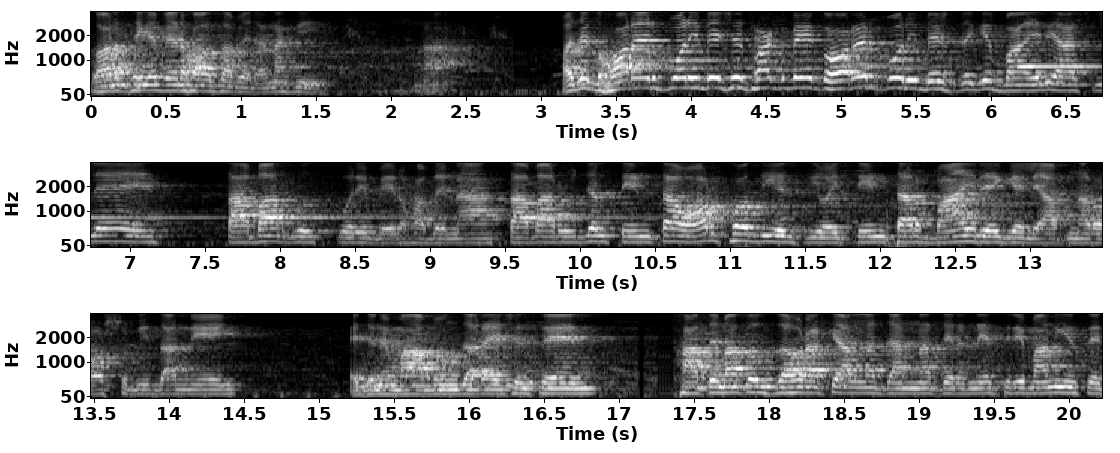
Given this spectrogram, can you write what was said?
ঘর থেকে বের হওয়া যাবে না নাকি? না। হয়তো ঘরের পরিবেশে থাকবে, ঘরের পরিবেশ থেকে বাইরে আসলে তাবার রুজ করে বের হবে না। তাবার রুজের তিনটা অর্থ দিয়েছি, ওই তিনটার বাইরে গেলে আপনার অসুবিধা নেই। এই জন্য মা বোন যারা এসেছেন, ফাতেমা তো জহরাকে আল্লাহ জান্নাতের নেত্রী বানিয়েছে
